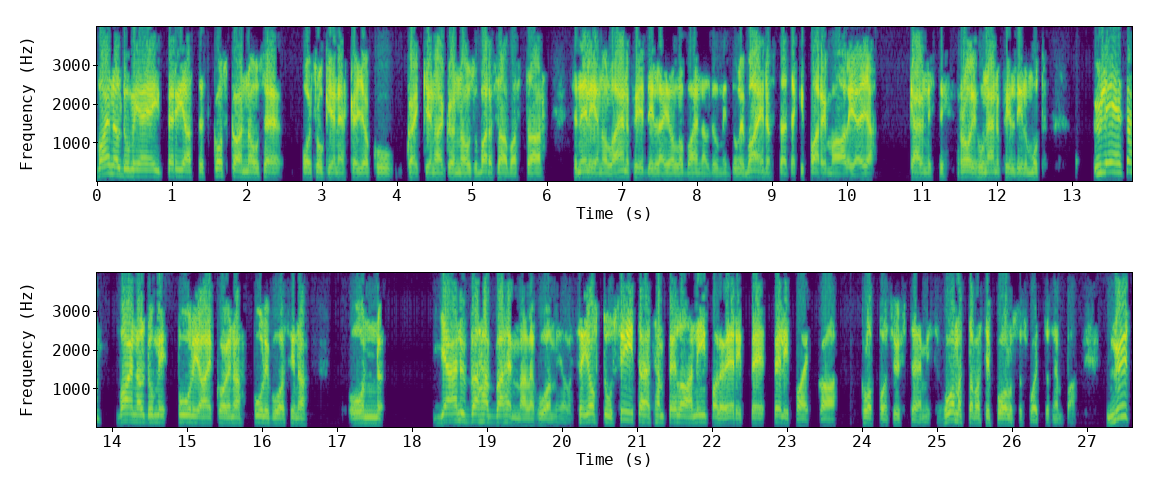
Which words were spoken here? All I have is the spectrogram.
Vainaldumi ei periaatteessa koskaan nouse pois lukien ehkä joku kaikkien aikojen nousu Varsaa vastaan se 4-0 Anfieldillä, jolloin Wijnaldumi tuli vaihdosta ja teki pari maalia ja käynnisti roihun Anfieldilla, mutta yleensä Wijnaldumi puuliaikoina, puulivuosina on jäänyt vähän vähemmälle huomiolle. Se johtuu siitä, että hän pelaa niin paljon eri pe- pelipaikkaa Kloppon systeemissä, huomattavasti puolustusvoittoisempaa. Nyt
